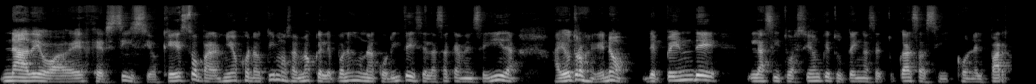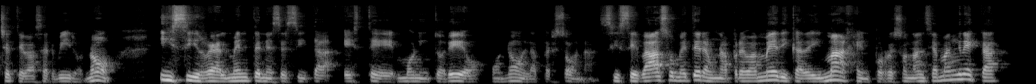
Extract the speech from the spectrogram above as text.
nade o haga ejercicio, que eso para los niños con autismo sabemos que le pones una corita y se la sacan enseguida. Hay otros que no, depende la situación que tú tengas en tu casa, si con el parche te va a servir o no, y si realmente necesita este monitoreo o no la persona. Si se va a someter a una prueba médica de imagen por resonancia magnética,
